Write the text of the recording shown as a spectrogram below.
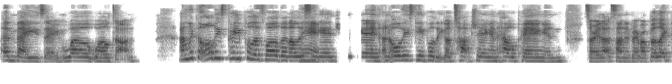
amazing. Well, well done. And look at all these people as well that are listening in, in, and all these people that you're touching and helping. And sorry, that sounded a bit wrong, but like,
